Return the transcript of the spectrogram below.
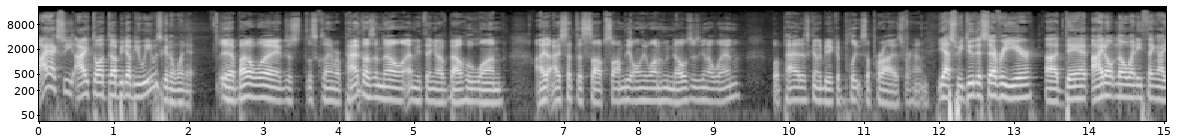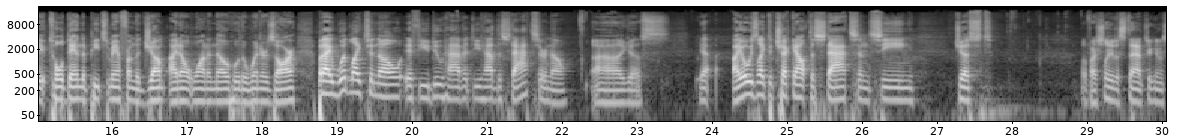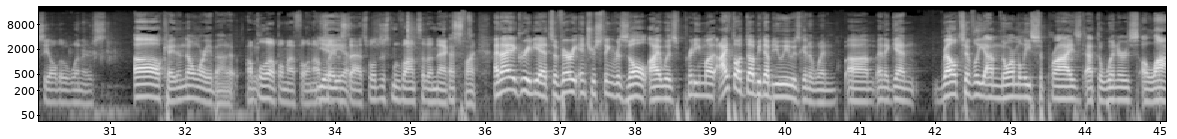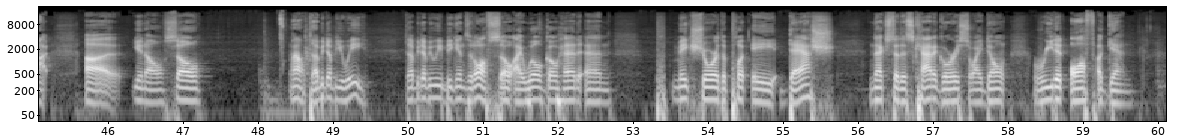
I actually I thought WWE was going to win it. yeah. By the way, just disclaimer: Pat doesn't know anything about who won. I, I set this up, so I'm the only one who knows who's gonna win. But Pat is gonna be a complete surprise for him. Yes, we do this every year. Uh, Dan, I don't know anything. I told Dan the Pizza Man from the jump. I don't want to know who the winners are, but I would like to know if you do have it. Do you have the stats or no? Uh, I guess. Yeah, I always like to check out the stats and seeing just. If I show you the stats, you're gonna see all the winners. Oh, okay. Then don't worry about it. I'll pull it up on my phone. I'll Yeah, tell you yeah. the stats. We'll just move on to the next. That's fine. And I agreed. Yeah, it's a very interesting result. I was pretty much. I thought WWE was going to win. Um, and again, relatively, I'm normally surprised at the winners a lot. Uh, you know, so wow, WWE, WWE begins it off. So I will go ahead and p- make sure to put a dash next to this category so I don't read it off again.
